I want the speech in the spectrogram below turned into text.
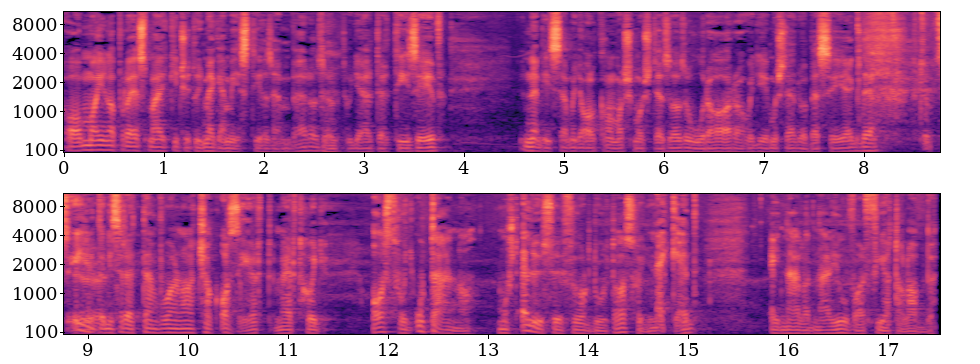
A mai napra ezt már egy kicsit úgy megemészti az ember, az ugye eltelt tíz év. Nem hiszem, hogy alkalmas most ez az óra arra, hogy én most erről beszéljek, de... Érinteni ö... szerettem volna csak azért, mert hogy azt, hogy utána most először fordult az, hogy neked egy náladnál jóval fiatalabb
